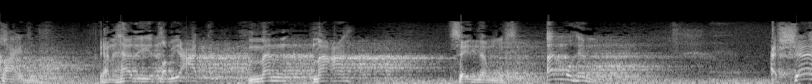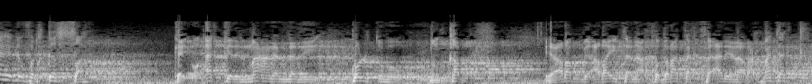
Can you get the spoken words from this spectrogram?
قاعدون. يعني هذه طبيعة من مع سيدنا موسى. المهم الشاهد في القصة كي أؤكد المعنى الذي قلته من قبل يا رب أريتنا قدرتك فأرنا رحمتك.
